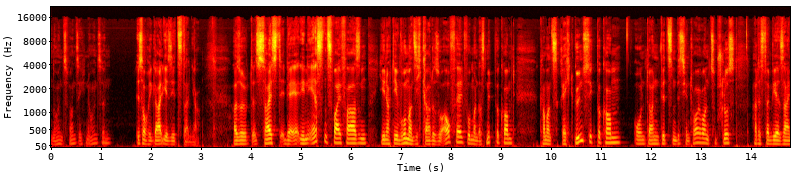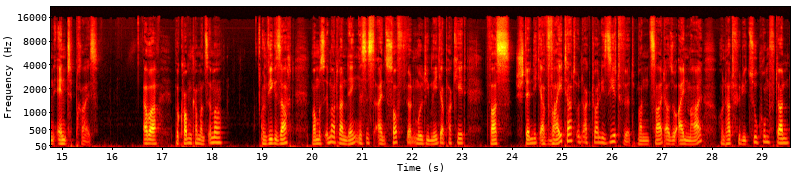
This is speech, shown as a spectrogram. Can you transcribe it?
29, 19. Ist auch egal, ihr seht es dann ja. Also das heißt, in, der, in, den ersten zwei Phasen, je nachdem, wo man sich gerade so aufhält, wo man das mitbekommt, kann man es recht günstig bekommen und dann wird es ein bisschen teurer und zum Schluss hat es dann wieder seinen Endpreis. Aber bekommen kann man es immer. Und wie gesagt, man muss immer dran denken, es ist ein Software- und Multimedia-Paket, was ständig erweitert und aktualisiert wird. Man zahlt also einmal und hat für die Zukunft dann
